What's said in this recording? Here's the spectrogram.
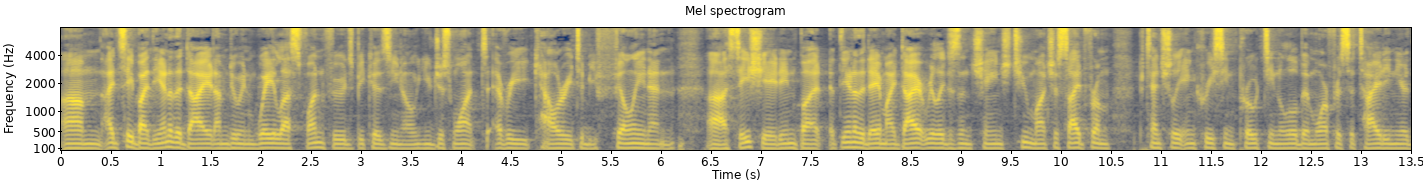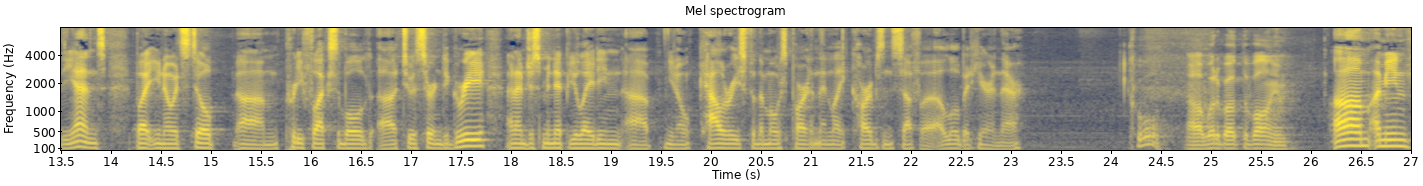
Um, i'd say by the end of the diet i'm doing way less fun foods because you know you just want every calorie to be filling and uh, satiating. But at the end of the day my diet really doesn't change too much aside from potentially increasing protein a little bit more for satiety near the end. But you know it's still um, pretty flexible uh, to a certain degree. And i'm just manipulating uh, you know calories for the most part and then like carbs and stuff a, a little bit here and there Cool. Uh, what about the volume? Um, I mean,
